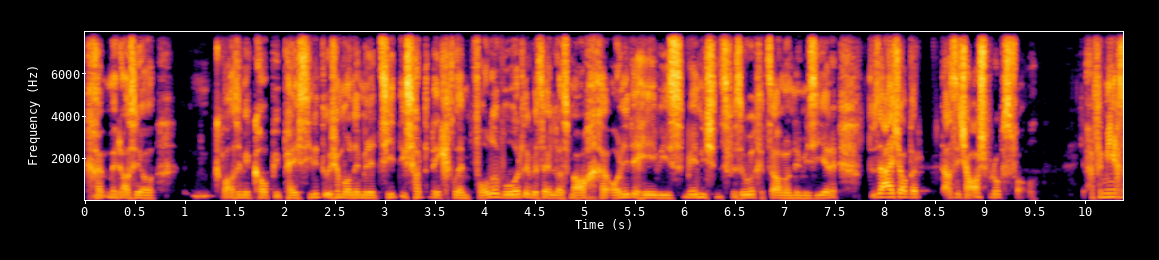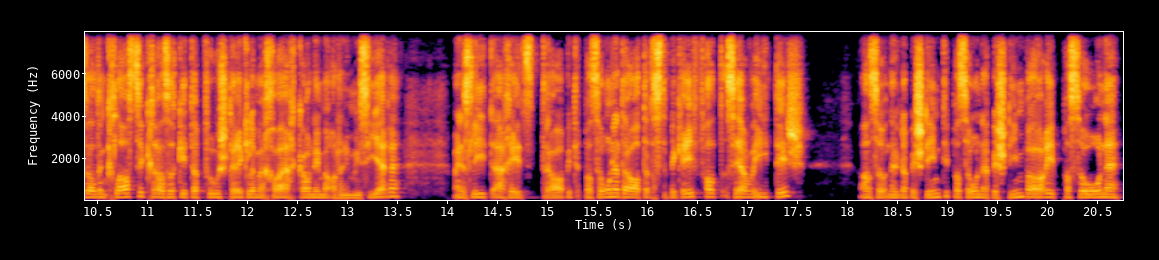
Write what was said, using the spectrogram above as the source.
könnte man das ja quasi mit Copy-Paste rein. Du schon mal in einem Zeitungsartikel empfohlen worden, wir sollen das machen, ohne den Hinweis wenigstens versuchen zu anonymisieren. Du sagst aber, das ist anspruchsvoll. Ja, für mich ist es halt ein Klassiker. Also es gibt auch Faustregeln, man kann eigentlich gar nicht mehr anonymisieren. Ich meine, es liegt auch jetzt dran bei den Personendaten, dass der Begriff halt sehr weit ist. Also nicht nur bestimmte Personen, bestimmbare Personen.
